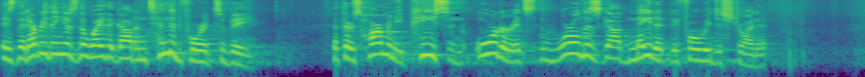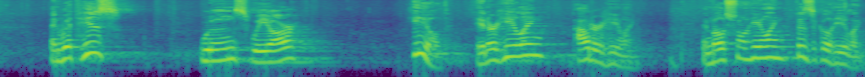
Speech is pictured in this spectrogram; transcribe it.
is that everything is the way that God intended for it to be. That there's harmony, peace, and order. It's the world as God made it before we destroyed it. And with his wounds, we are healed inner healing, outer healing, emotional healing, physical healing.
